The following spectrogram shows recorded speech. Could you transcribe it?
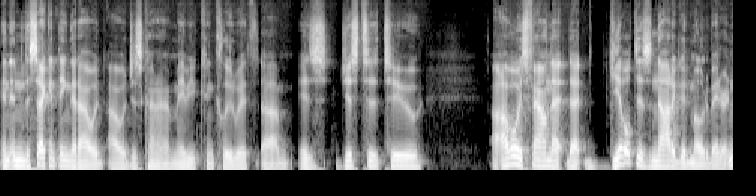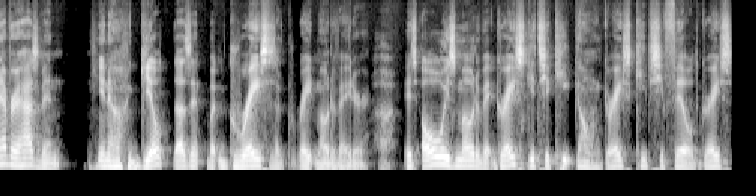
and and the second thing that I would I would just kind of maybe conclude with um, is just to to I've always found that that guilt is not a good motivator. It never has been. You know, guilt doesn't, but grace is a great motivator. It's always motivate. Grace gets you keep going. Grace keeps you filled. Grace.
